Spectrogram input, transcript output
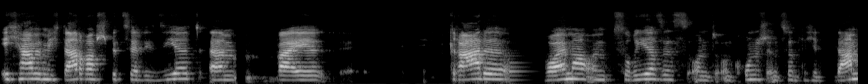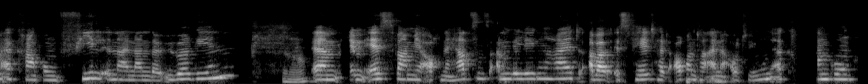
ich habe mich darauf spezialisiert, ähm, weil gerade Rheuma und Psoriasis und, und chronisch entzündliche Darmerkrankungen viel ineinander übergehen. Ja. Ähm, MS war mir auch eine Herzensangelegenheit, aber es fällt halt auch unter eine Autoimmunerkrankung.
